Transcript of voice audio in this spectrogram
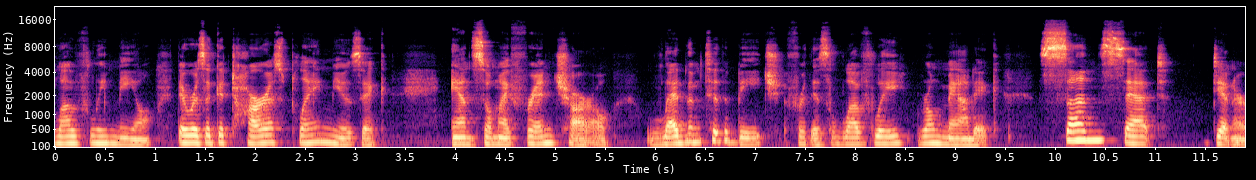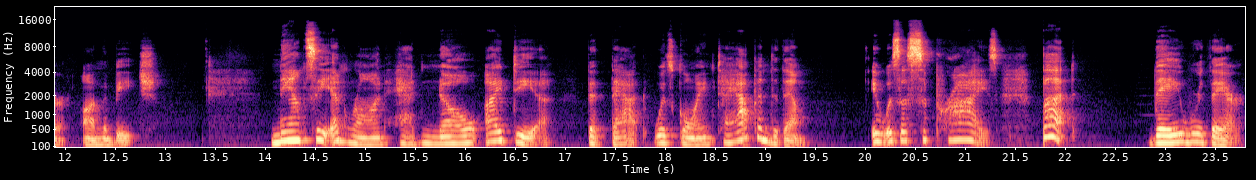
lovely meal. There was a guitarist playing music. And so my friend charles led them to the beach for this lovely romantic sunset dinner on the beach Nancy and Ron had no idea that that was going to happen to them. It was a surprise, but they were there.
